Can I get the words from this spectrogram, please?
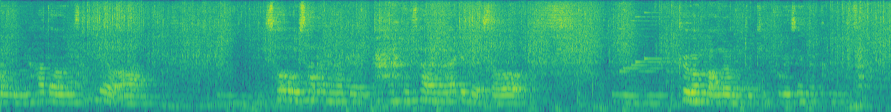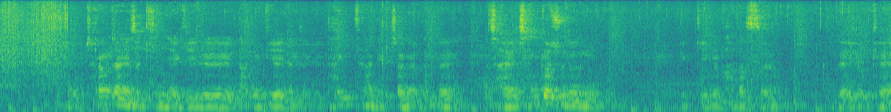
첫사랑하던 상대와 음, 서로 사랑하게 사랑을 하게 돼서 음, 그것만으로도 기쁘게 생각합니다. 촬영장에서 긴 얘기를 나누기에는 되게 타이트한 일정이었는데 잘 챙겨주는 느낌을 받았어요. 근데 이렇게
